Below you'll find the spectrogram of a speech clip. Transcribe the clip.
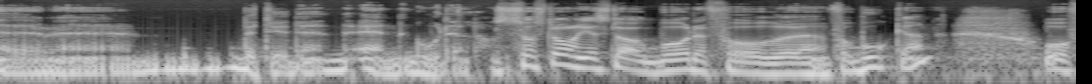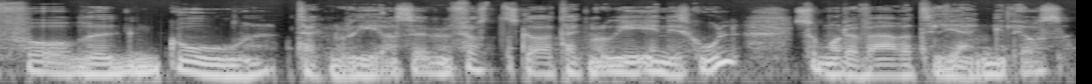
en, en, god del. Så slår jeg et slag både for, eh, for, boken og for god teknologi. Altså, først skal teknologi inn i skolen, så må det være tilgjengelig. Også.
